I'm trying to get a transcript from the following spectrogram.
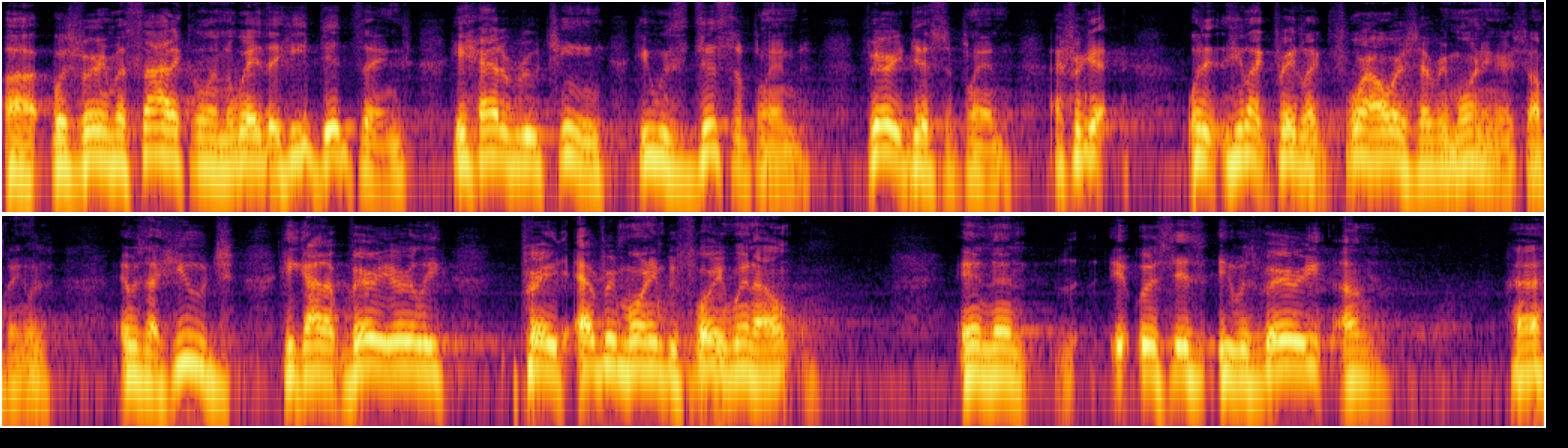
uh, was very methodical in the way that he did things. He had a routine. He was disciplined very disciplined. I forget what he like prayed like four hours every morning or something. It was it was a huge. He got up very early, prayed every morning before he went out, and then it was his. He was very um, huh.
